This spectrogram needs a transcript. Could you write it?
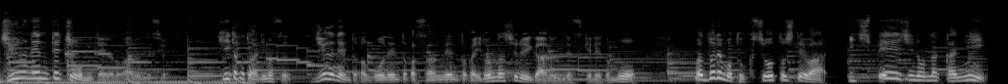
10年手帳みたいなのがあるんですよ。聞いたことあります ?10 年とか5年とか3年とかいろんな種類があるんですけれども、まあ、どれも特徴としては、1ページの中に、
